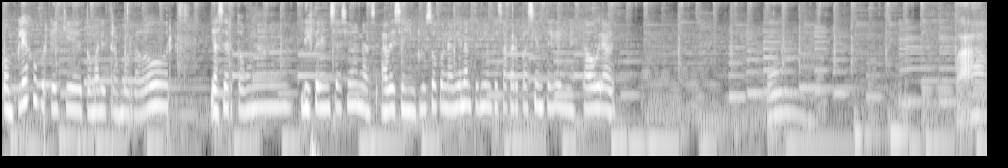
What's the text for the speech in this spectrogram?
complejo porque hay que tomar el transbordador y hacer toda una diferenciación. A veces incluso con avión han tenido que sacar pacientes en estado grave. Wow.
